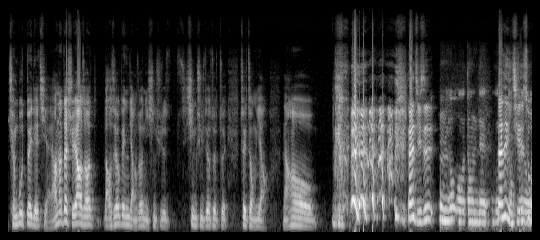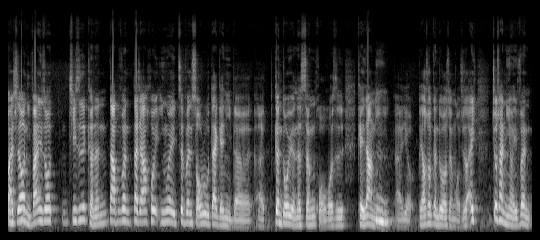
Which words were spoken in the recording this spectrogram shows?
全部堆叠起来。然后，那在学校的时候，老师又跟你讲说，你兴趣兴趣就最最最重要。然后。但是其实，嗯，我懂的。但是你其实出来之后，你发现说，其实可能大部分大家会因为这份收入带给你的呃更多元的生活，或是可以让你、嗯、呃有不要说更多的生活，就是说，哎，就算你有一份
